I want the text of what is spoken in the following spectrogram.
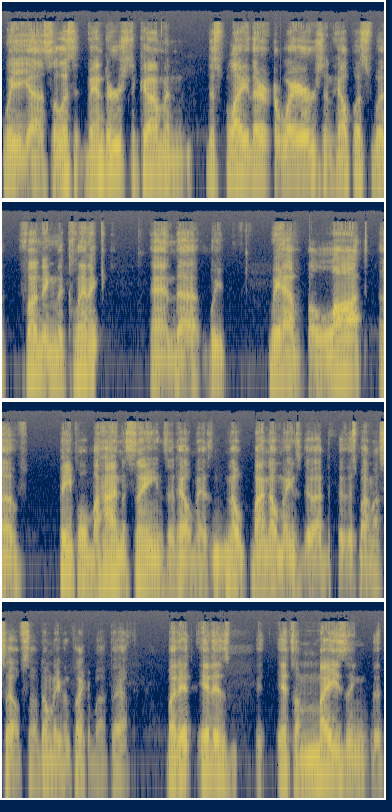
We uh, solicit vendors to come and display their wares and help us with funding the clinic. And uh, we we have a lot of people behind the scenes that help me. No, by no means do I do this by myself, so don't even think about that. But it it is it's amazing that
